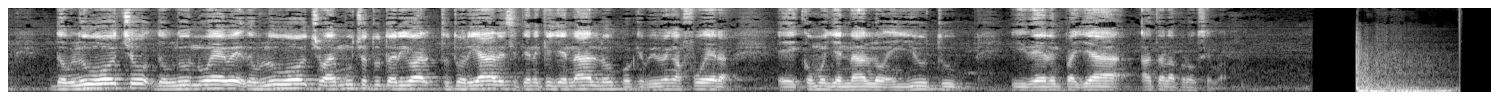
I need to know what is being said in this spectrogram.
W8, W9, W8, hay muchos tutorial, tutoriales y tienen que llenarlo porque viven afuera, eh, cómo llenarlo en YouTube y denle para allá. Hasta la próxima.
